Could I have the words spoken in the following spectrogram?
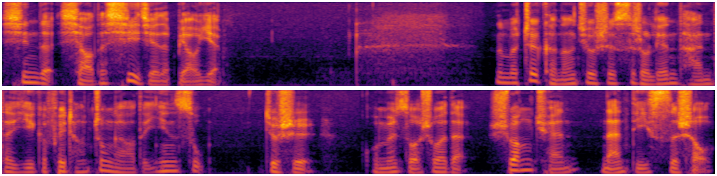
新的小的细节的表演。那么，这可能就是四手联弹的一个非常重要的因素，就是我们所说的双拳难敌四手。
